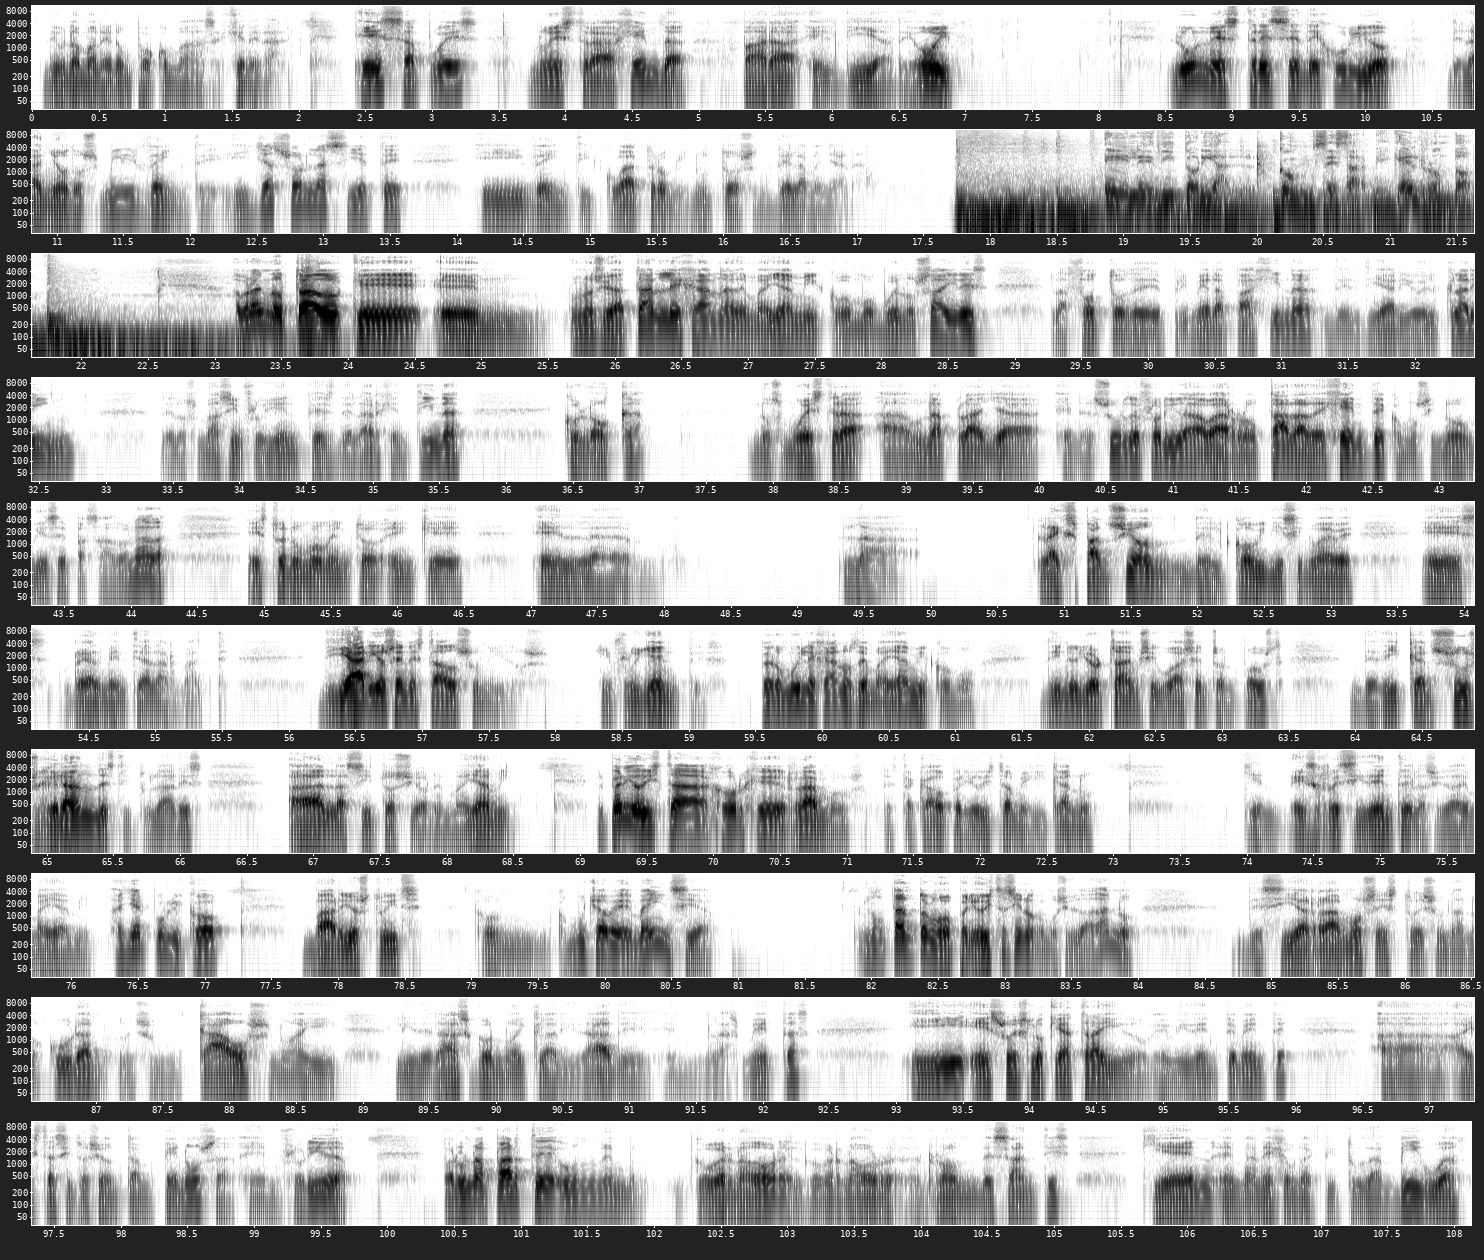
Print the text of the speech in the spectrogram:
de una manera un poco más general. Esa pues nuestra agenda para el día de hoy. Lunes 13 de julio del año 2020 y ya son las 7 y 24 minutos de la mañana. El editorial con César Miguel Rondón. Habrán notado que en una ciudad tan lejana de Miami como Buenos Aires, la foto de primera página del diario El Clarín, de los más influyentes de la Argentina, coloca nos muestra a una playa en el sur de Florida abarrotada de gente como si no hubiese pasado nada. Esto en un momento en que eh, la expansión del COVID-19 es realmente alarmante. Diarios en Estados Unidos, influyentes, pero muy lejanos de Miami, como The New York Times y Washington Post, dedican sus grandes titulares a la situación en Miami. El periodista Jorge Ramos, destacado periodista mexicano, quien es residente de la ciudad de Miami, ayer publicó varios tweets con, mucha vehemencia, no tanto como periodista, sino como ciudadano. Decía Ramos, esto es una locura, es un caos, no hay liderazgo, no hay claridad en las metas, y eso es lo que ha traído, evidentemente, a, esta situación tan penosa en Florida. Por una parte, un em, gobernador, el gobernador Ron DeSantis, quien eh, maneja una actitud ambigua,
